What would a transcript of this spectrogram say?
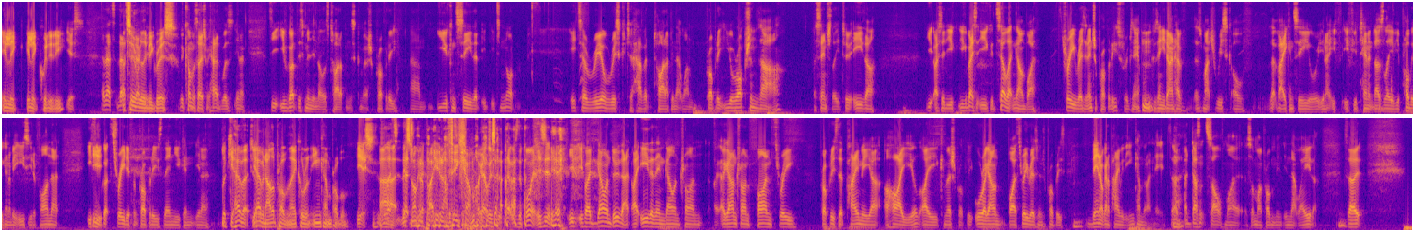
illiquidity Yes, and that's that's two really big risks. the conversation we had was, you know, so you- you've got this million dollars tied up in this commercial property. Um, you can see that it, it's not. It's a real risk to have it tied up in that one property. Your options are essentially to either, you, I said you, you basically you could sell that and go and buy three residential properties, for example, Mm. because then you don't have as much risk of that vacancy, or you know, if if your tenant does leave, you're probably going to be easier to find that. If Yeah. you've got three different properties, then you can, you know, Look, you have a you have another problem there called an income problem. yes, Uh, it's not going to pay you enough income. Like that was the, that was the point, is it? Yeah. If, if I go and do that, I either then go and try and I go and try and find three properties that pay me a, a high yield, i.e., commercial property, or I go and buy three residential properties. They're not going to pay me the income that I need, so. No. it doesn't solve my solve my problem in, in that way either. Mm. So.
